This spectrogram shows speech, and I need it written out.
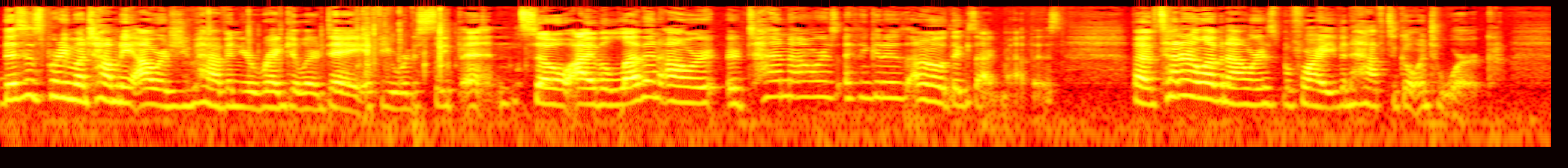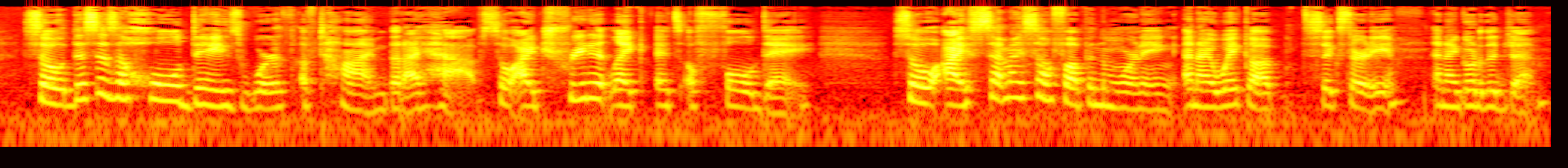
This is pretty much how many hours you have in your regular day if you were to sleep in. So I have 11 hours or 10 hours, I think it is. I don't know what the exact math is. But I have 10 or 11 hours before I even have to go into work. So this is a whole day's worth of time that I have. So I treat it like it's a full day. So I set myself up in the morning and I wake up 6:30 and I go to the gym.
